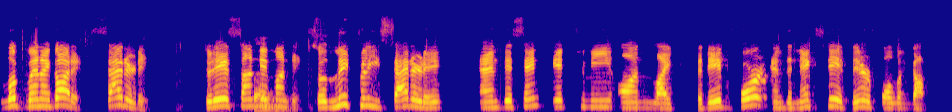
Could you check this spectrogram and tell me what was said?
look when I got it. Saturday. Today is Sunday, Saturday. Monday. So literally Saturday. And they sent it to me on like the day before, and the next day they're following up.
